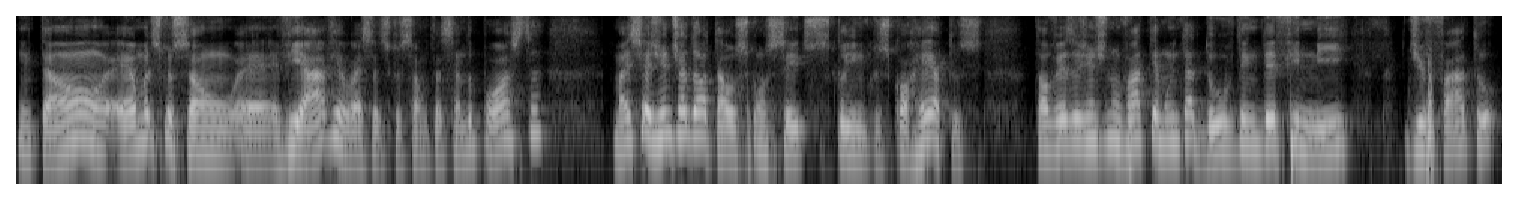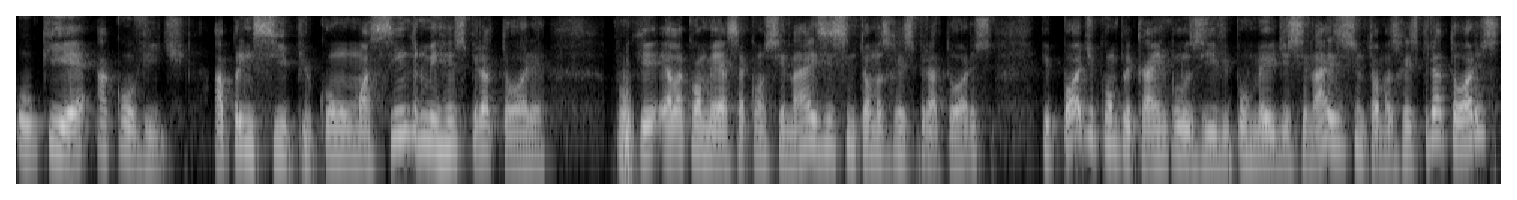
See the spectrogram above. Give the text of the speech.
Então, é uma discussão é, viável, essa discussão que está sendo posta, mas se a gente adotar os conceitos clínicos corretos, talvez a gente não vá ter muita dúvida em definir de fato o que é a Covid. A princípio, como uma síndrome respiratória porque ela começa com sinais e sintomas respiratórios e pode complicar, inclusive, por meio de sinais e sintomas respiratórios,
